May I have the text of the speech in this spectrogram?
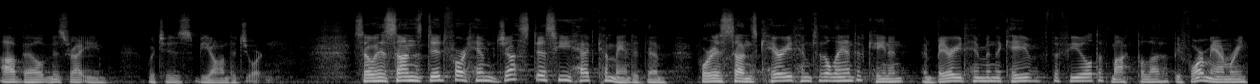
Abel Mizraim, which is beyond the Jordan. So his sons did for him just as he had commanded them. For his sons carried him to the land of Canaan and buried him in the cave of the field of Machpelah before Mamre,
